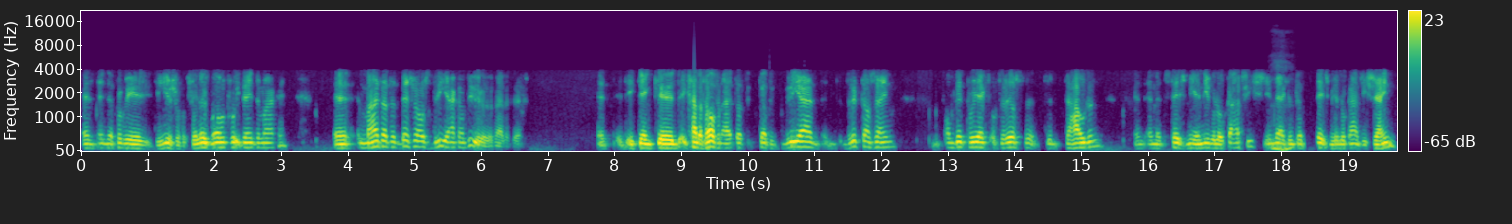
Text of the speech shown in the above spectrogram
En, en dan probeer je het hier zo, zo leuk mogelijk voor iedereen te maken. Maar dat het best wel eens drie jaar kan duren, wat mij betreft. Het- het- ik denk, eh, ik ga er wel van uit dat, dat het drie jaar druk kan zijn om dit project op de rails te, te, te houden. En, en met steeds meer nieuwe locaties. Je merkt ook dat er steeds meer locaties zijn.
